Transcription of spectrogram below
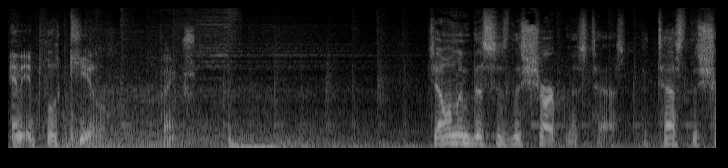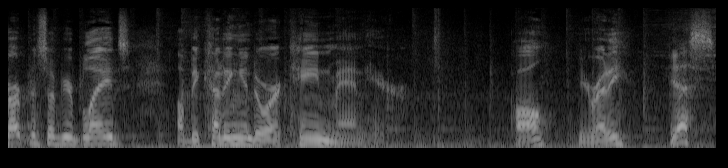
And it will kill. Thanks. Gentlemen, this is the sharpness test. To test the sharpness of your blades, I'll be cutting into our cane man here. Paul, you ready? Yes.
